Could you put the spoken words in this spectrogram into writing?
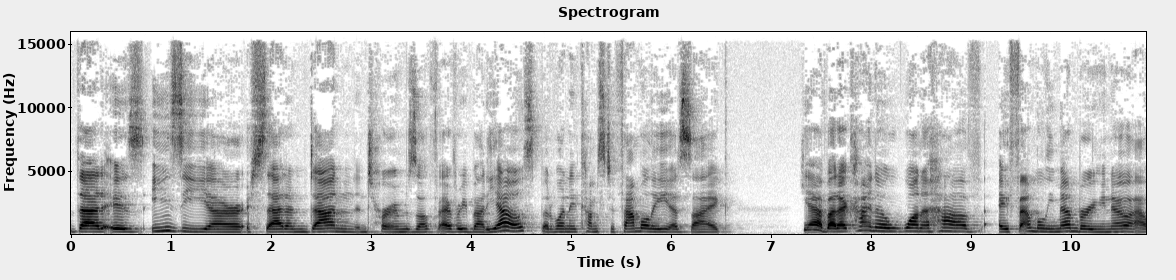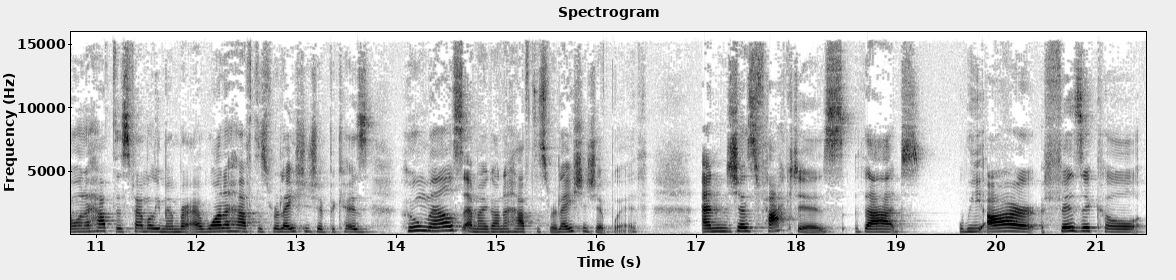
that is easier said and done in terms of everybody else but when it comes to family it's like yeah but i kind of want to have a family member you know? I want to have this family member. I want to have this relationship because whom else am i going to have this relationship with and just fact is that we are physical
